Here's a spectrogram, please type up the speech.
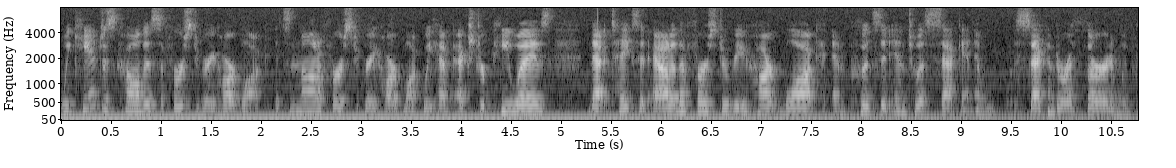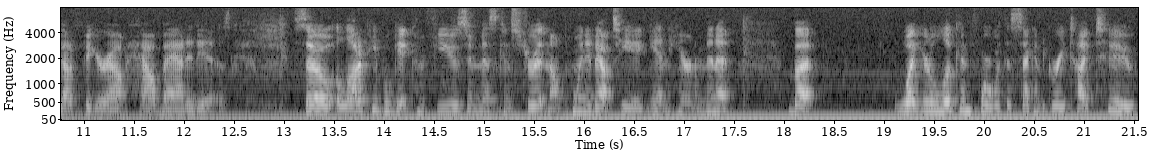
we can't just call this a first degree heart block. It's not a first degree heart block. We have extra P waves that takes it out of the first degree heart block and puts it into a second and second or a third and we've got to figure out how bad it is. So a lot of people get confused and misconstrue it and I'll point it out to you again here in a minute. But what you're looking for with the second degree type 2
